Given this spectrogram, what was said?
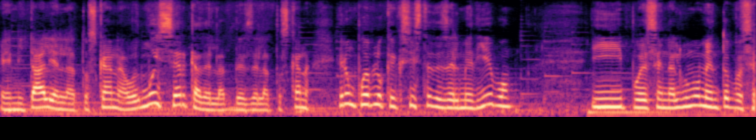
en Italia, en la Toscana, o muy cerca de desde la Toscana. Era un pueblo que existe desde el medievo y pues en algún momento pues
